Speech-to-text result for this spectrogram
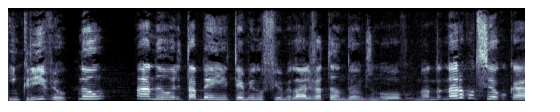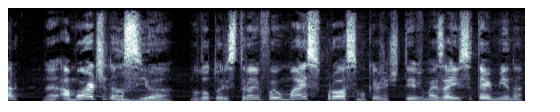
incrível. Não, Ah, não, ele tá bem, ele termina o filme lá, ele já tá andando de novo. Nada, nada aconteceu com o cara. Né? A morte da anciã uhum. no Doutor Estranho foi o mais próximo que a gente teve, mas aí se termina,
